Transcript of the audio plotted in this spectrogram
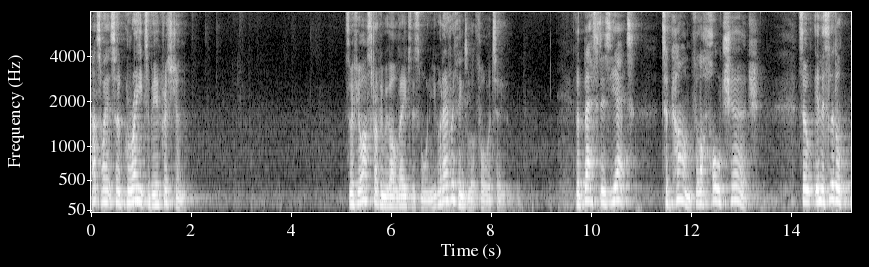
That's why it's so great to be a Christian. So, if you are struggling with old age this morning, you've got everything to look forward to. The best is yet to come for the whole church. So, in this little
